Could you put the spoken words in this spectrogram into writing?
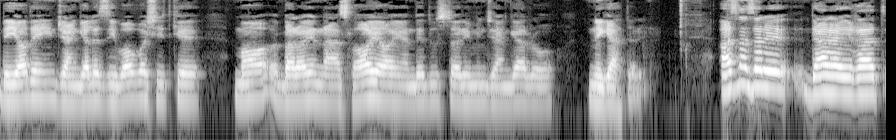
به یاد این جنگل زیبا باشید که ما برای نسل های آینده دوست داریم این جنگل رو نگه داریم. از نظر در حقیقت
